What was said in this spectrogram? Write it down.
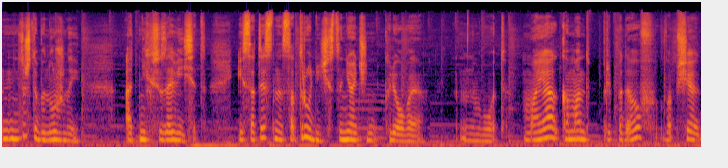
не то чтобы нужны, от них все зависит. И, соответственно, сотрудничество не очень клевое. Вот. Моя команда преподавов вообще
